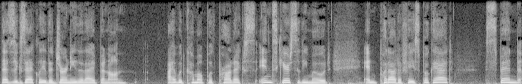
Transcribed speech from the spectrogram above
That's exactly the journey that I've been on. I would come up with products in scarcity mode and put out a Facebook ad, spend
